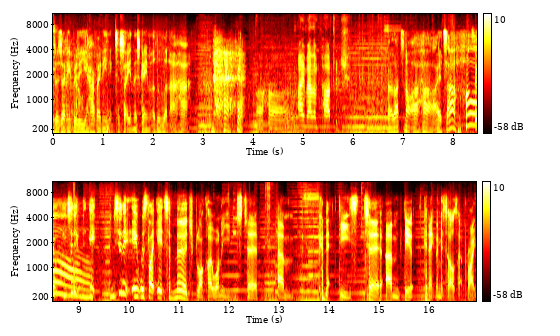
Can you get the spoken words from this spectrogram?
Does anybody have anything to say in this game other than aha? Uh-huh. I'm Alan Partridge. No, that's not aha. It's aha. So you said, it, it, you said it, it was like it's a merge block I want to use to um, connect these to um, de- connect the missiles up, right?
